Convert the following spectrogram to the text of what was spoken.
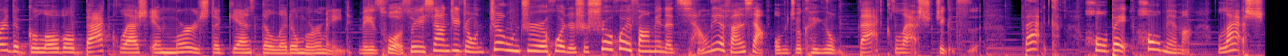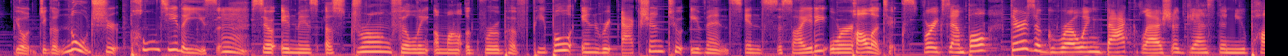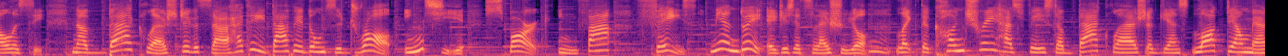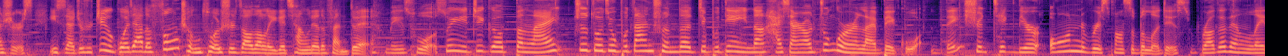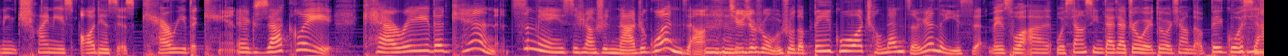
Therefore, the global backlash emerged against the Little Mermaid。没错，所以像这种政治或者是社会方面的强烈反响，我们就可以用 backlash 这个词。back 后背后面嘛，lash 有这个怒斥、抨击的意思。嗯，so it means a strong feeling among a group of people in reaction to events in society or politics. For example, there is a growing backlash against the new policy. 那 backlash 这个词啊，还可以搭配动词 draw 引起，spark 引发，face 面对，哎，这些词来使用。嗯，like the country has faced a backlash against lockdown measures，意思啊就是这个国家的封城措施遭到了一 个强烈的反对。没错，所以这个本来制作就不单纯的这部电影呢，还想让中国人来背锅。They should take their own responsibilities rather than letting Chinese audiences carry the can. Exactly, carry the can，字面意思上是拿着罐子啊，其实就是我们说的背锅、承担责任的意思。没错啊，我相信大家周围都有这样的背锅侠，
